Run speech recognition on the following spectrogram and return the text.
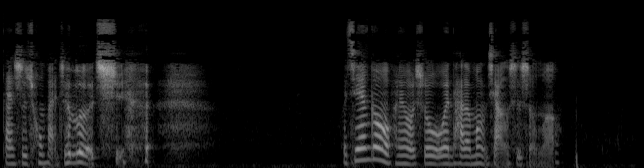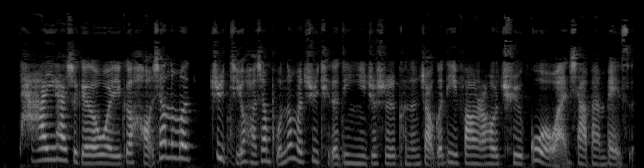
但是充满着乐趣。我今天跟我朋友说，我问他的梦想是什么，他一开始给了我一个好像那么具体又好像不那么具体的定义，就是可能找个地方，然后去过完下半辈子。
